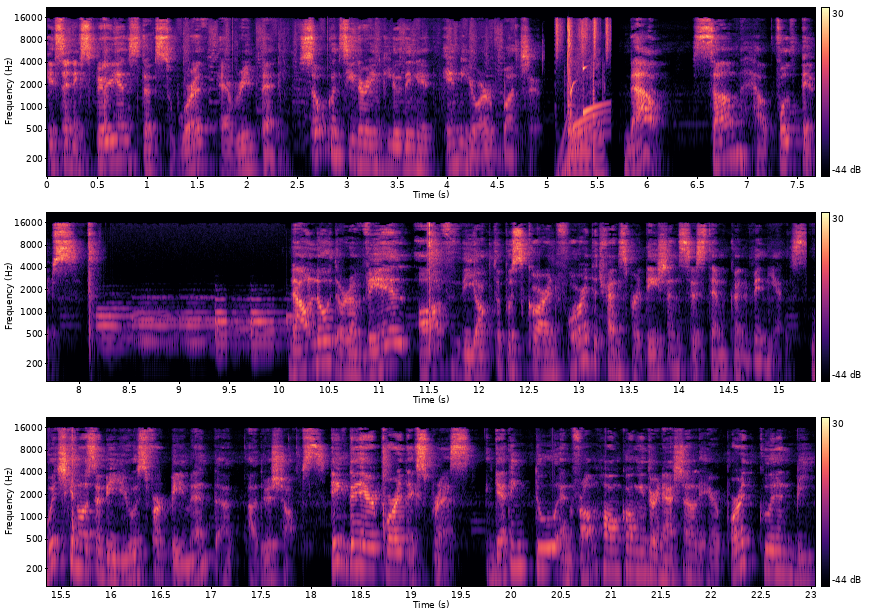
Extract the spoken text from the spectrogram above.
it's an experience that's worth every penny. So consider including it in your budget. Now, some helpful tips. Download or avail of the Octopus card for the transportation system convenience, which can also be used for payment at other shops. Take the Airport Express. Getting to and from Hong Kong International Airport couldn't be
